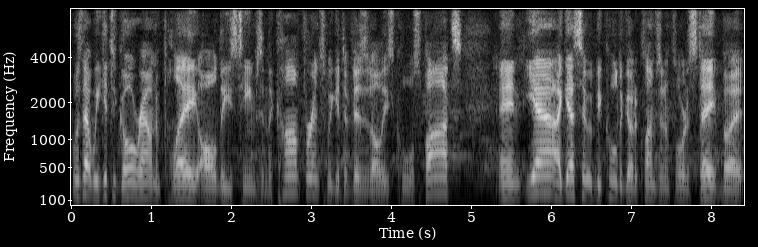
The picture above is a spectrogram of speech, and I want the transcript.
was that we get to go around and play all these teams in the conference. We get to visit all these cool spots. And yeah, I guess it would be cool to go to Clemson and Florida State, but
